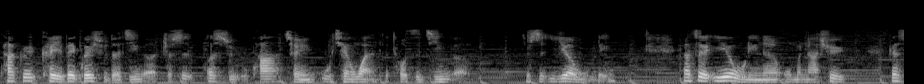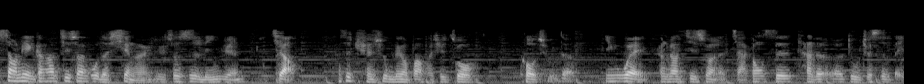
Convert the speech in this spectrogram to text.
它归可以被归属的金额就是二十五趴乘以五千万的投资金额，就是一二五零。那这个一二五零呢，我们拿去跟上面刚刚计算过的限额，也就是零元比较，它是全数没有办法去做扣除的，因为刚刚计算了甲公司它的额度就是零。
